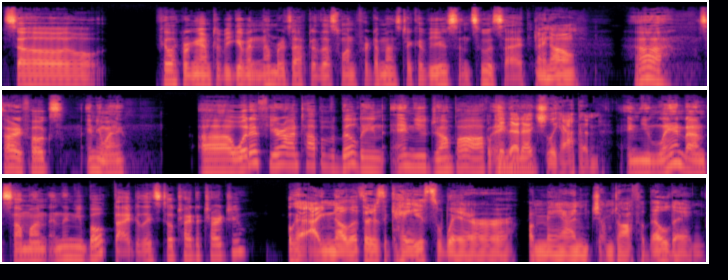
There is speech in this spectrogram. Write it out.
so I feel like we're going to have to be given numbers after this one for domestic abuse and suicide. I know. Oh, sorry, folks. Anyway, uh, what if you're on top of a building and you jump off Okay, that you, actually happened. and you land on someone and then you both die? Do they still try to charge you? Okay, I know that there's a case where a man jumped off a building,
